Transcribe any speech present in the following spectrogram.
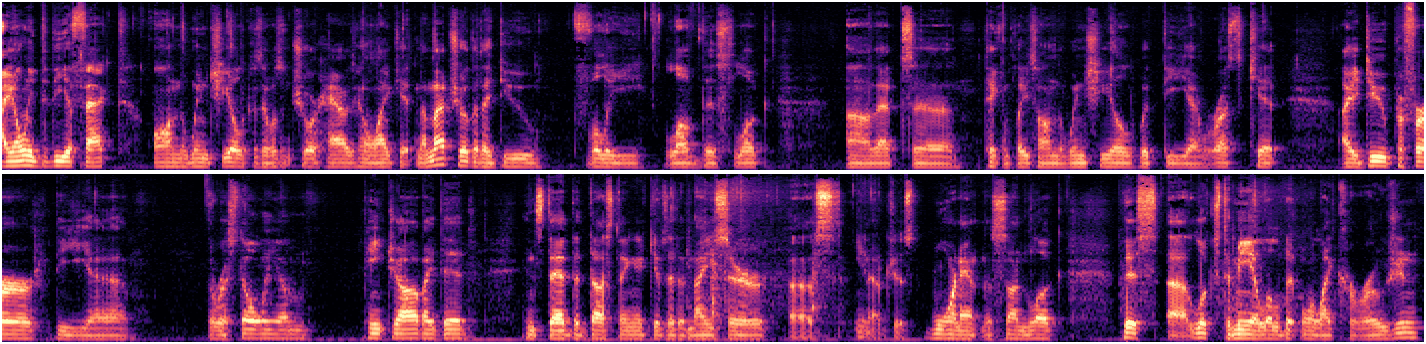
I only did the effect on the windshield because I wasn't sure how I was going to like it. And I'm not sure that I do fully love this look uh, that's uh, taking place on the windshield with the uh, rust kit. I do prefer the, uh, the Rust-Oleum paint job I did Instead, the dusting, it gives it a nicer, uh, you know, just worn out in the sun look. This uh, looks to me a little bit more like corrosion.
